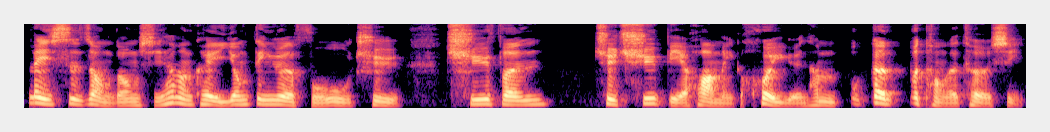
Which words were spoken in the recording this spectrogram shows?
类似这种东西，他们可以用订阅服务去区分、去区别化每个会员他们不更不同的特性。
